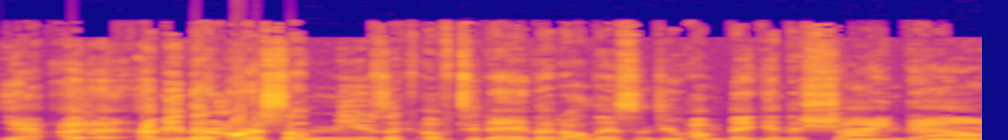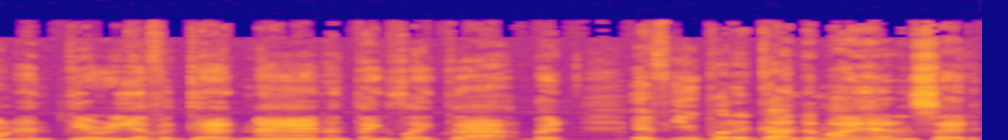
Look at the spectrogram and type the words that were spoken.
Yeah, I, I I mean, there are some music of today that I'll listen to. I'm big into Shinedown and Theory of a Dead Man and things like that. But if you put a gun to my head and said,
